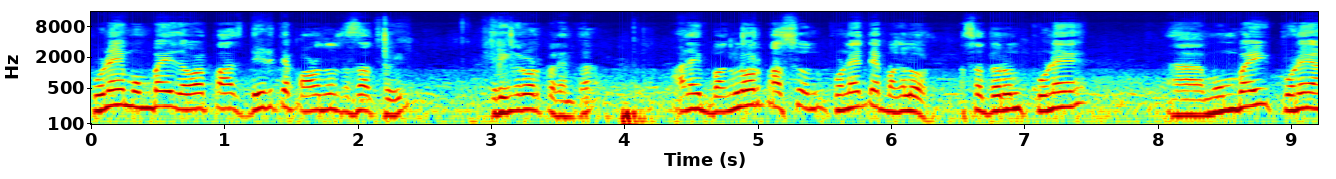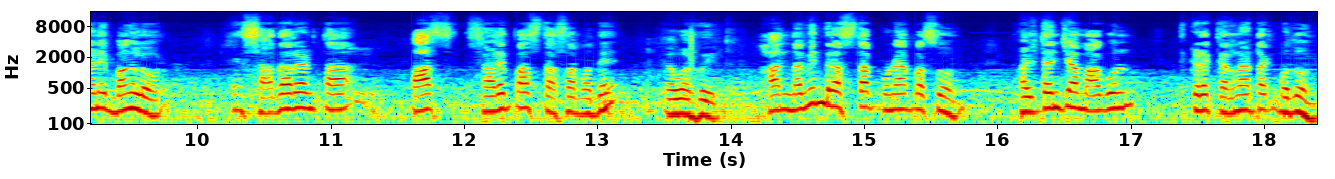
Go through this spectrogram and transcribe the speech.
पुणे मुंबई जवळपास दीड ते पावणे दोन तासात होईल. रिंग रोडपर्यंत आणि बंगलोरपासून पुणे ते बंगलोर असं धरून पुणे मुंबई पुणे आणि बंगलोर हे साधारणतः पाच साडेपाच तासामध्ये कव्हर होईल. हा नवीन रस्ता पुण्यापासून फलटणच्या मागून तिकडे कर्नाटकमधून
